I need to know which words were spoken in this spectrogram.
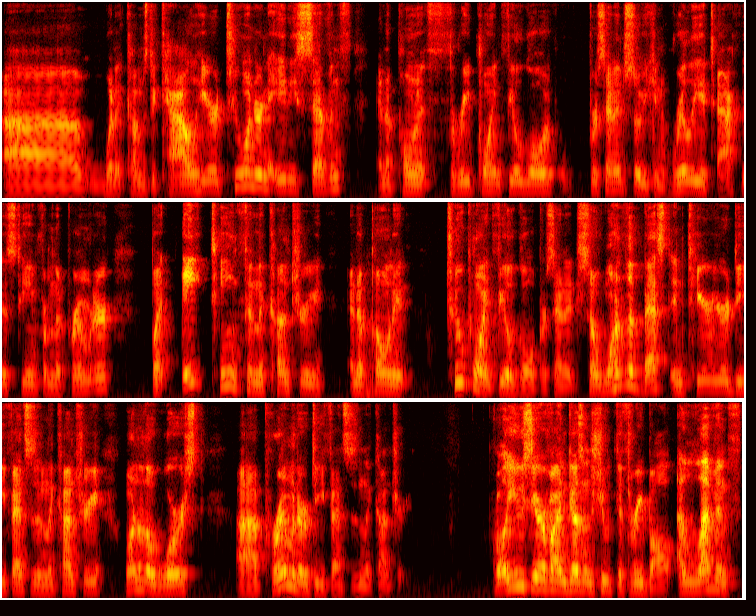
uh, when it comes to Cal here 287th an opponent three point field goal percentage, so you can really attack this team from the perimeter, but 18th in the country an opponent two point field goal percentage. So one of the best interior defenses in the country, one of the worst uh, perimeter defenses in the country. Well, UC Irvine doesn't shoot the three ball, 11th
